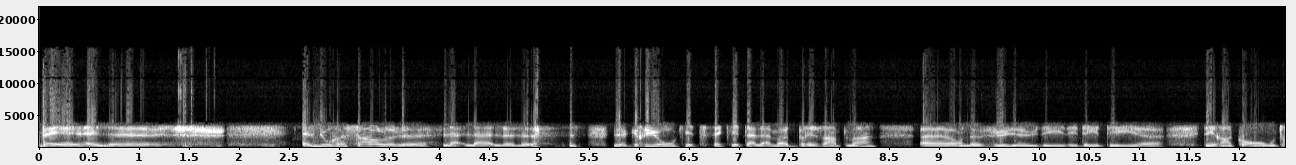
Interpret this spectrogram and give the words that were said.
Ben, elle, elle, euh, elle nous ressort là, le, la, la, le, le, le griot qui est, qui est à la mode présentement. Euh, on a vu, il y a eu des, des, des, des, euh, des rencontres,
